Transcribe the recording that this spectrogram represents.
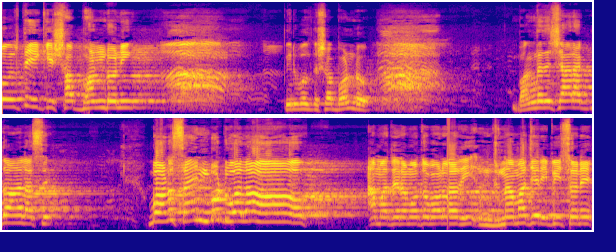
বলতেই কি সব ভণ্ডনি পীর বলতে সব ভণ্ড? বাংলাদেশে আর এক দল আছে, বড় সাইনবোর্ড ওয়ালা আমাদের মতো বড় নামাজের পিছনে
